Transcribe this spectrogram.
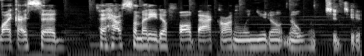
like I said, to have somebody to fall back on when you don't know what to do.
